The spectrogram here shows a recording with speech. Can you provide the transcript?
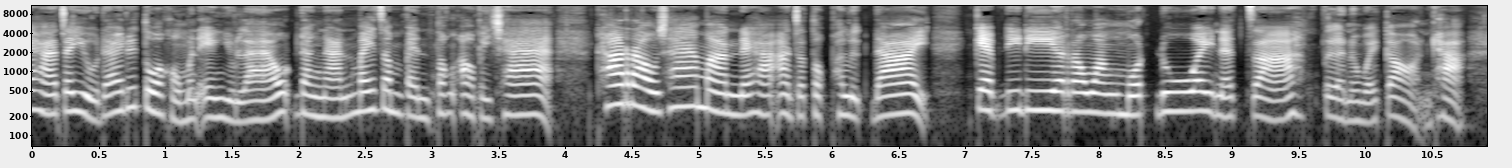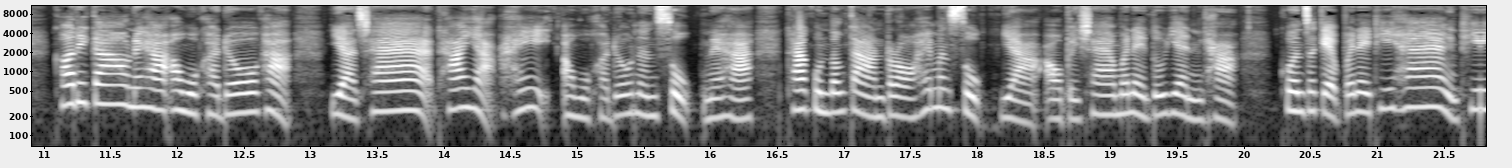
นะคะจะอยู่ได้ด้วยตัวของมันเองอยู่แล้ว ดังนั้นไม่จำเป็นต้องเอาไปแช่ ถ้าเราแช่มันนะคะอาจจะตกผลึกได้ เก็บดีๆ ระวังมดด้วยนะจ๊ะเตือนเอาไว้ก่อนค่ะ ข้อที่9นะคะอะโวคาโดค่ะ อย่าแช่ถ้าอยากให้อะโวคาโดนั้นสุกนะคะถ้าคุณต้องการรอให้มันสุกอย่าเอาไปแช่ไว้ในตู้เย็นค่ะ ควรจะเก็บไว้ในที่แห้งที่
